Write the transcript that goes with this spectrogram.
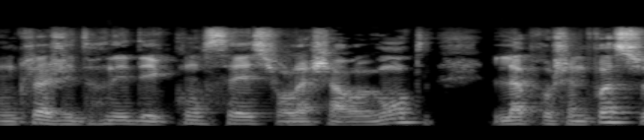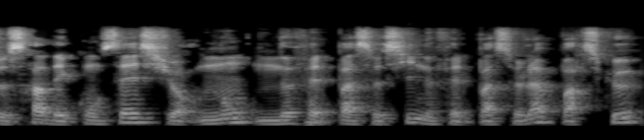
Donc là, j'ai donné des conseils sur l'achat-revente. La prochaine fois, ce sera des conseils sur non, ne faites pas ceci, ne faites pas cela, parce que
